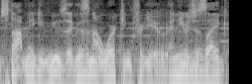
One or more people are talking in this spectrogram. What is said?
stop making music. This is not working for you, and he was just like.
